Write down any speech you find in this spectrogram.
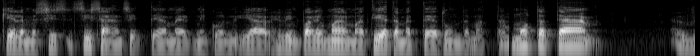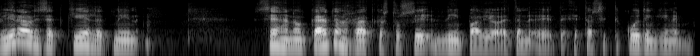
kielemme sisään sitten ja meiltä niin kuin jää hyvin paljon maailmaa tietämättä ja tuntematta. Mutta tämä viralliset kielet, niin sehän on käytännössä ratkaistu niin paljon, että, että, että sitten kuitenkin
